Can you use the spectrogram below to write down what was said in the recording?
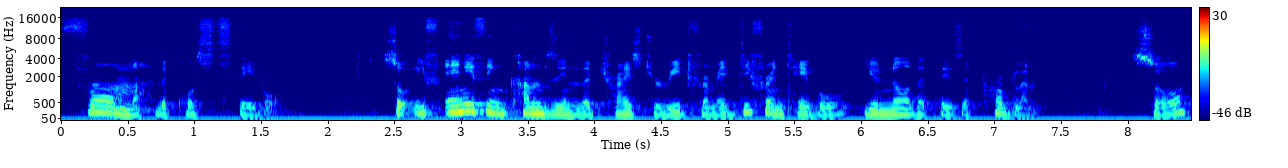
from the posts table. So if anything comes in that tries to read from a different table, you know that there's a problem. So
